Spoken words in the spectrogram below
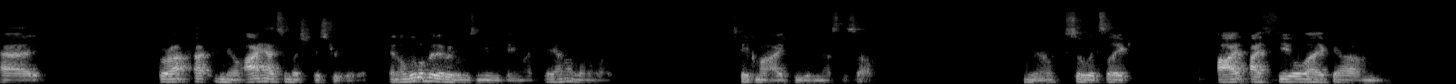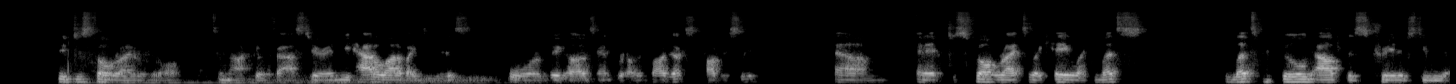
had, or I, I, you know, I had so much history with it, and a little bit of it was me being like, "Hey, I don't want to like take my IP and mess this up." You know, so it's like, I I feel like um, it just felt right overall to not go fast here. And we had a lot of ideas for Big Hugs and for other projects, obviously. Um, and it just felt right to like, hey, like let's let's build out this creative studio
